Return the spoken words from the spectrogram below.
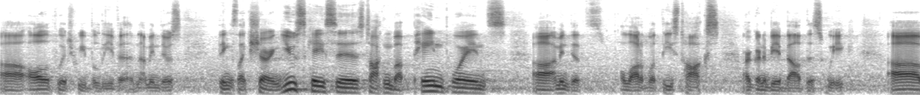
uh, all of which we believe in. I mean, there's things like sharing use cases, talking about pain points. Uh, I mean, that's a lot of what these talks are going to be about this week. Uh,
